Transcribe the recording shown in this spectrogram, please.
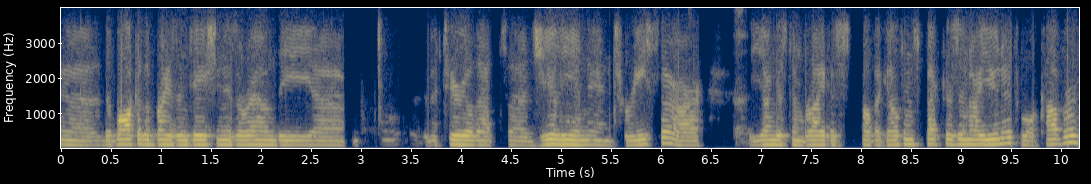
uh, the bulk of the presentation is around the, uh, the material that uh, Jillian and Teresa, our youngest and brightest public health inspectors in our unit, will cover.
